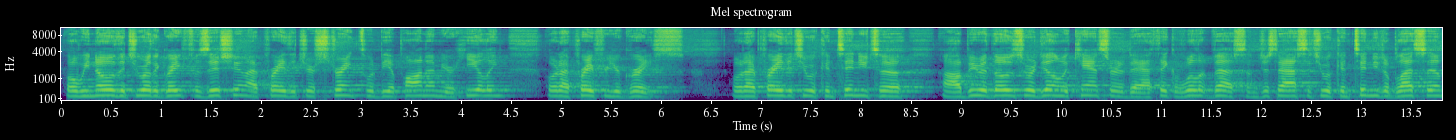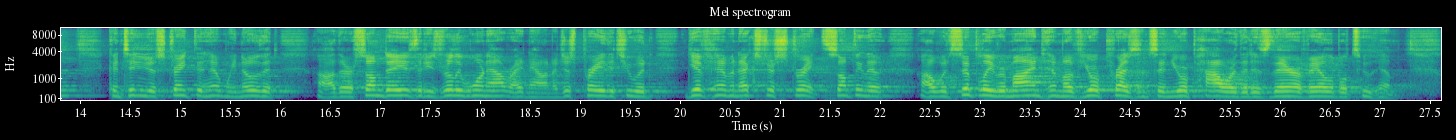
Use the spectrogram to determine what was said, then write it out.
Lord, we know that you are the great physician. I pray that your strength would be upon him, your healing. Lord, I pray for your grace. Lord, I pray that you would continue to uh, be with those who are dealing with cancer today. I think of Willett Vest and just ask that you would continue to bless him, continue to strengthen him. We know that uh, there are some days that he's really worn out right now, and I just pray that you would give him an extra strength, something that uh, would simply remind him of your presence and your power that is there available to him.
